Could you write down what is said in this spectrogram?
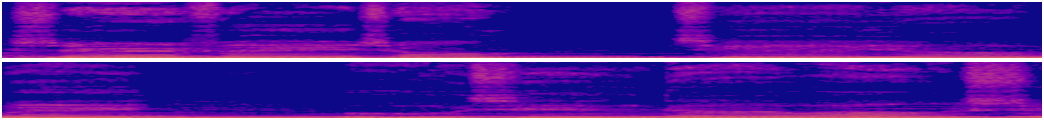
是非中，却又被无情的往事。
